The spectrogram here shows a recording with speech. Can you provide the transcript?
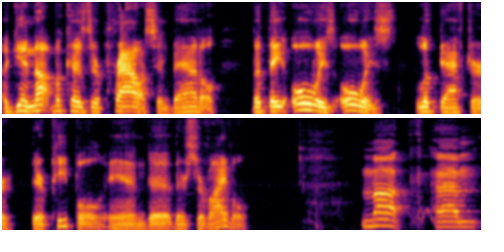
again, not because they're prowess in battle, but they always, always looked after their people and uh, their survival. Mark, um,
